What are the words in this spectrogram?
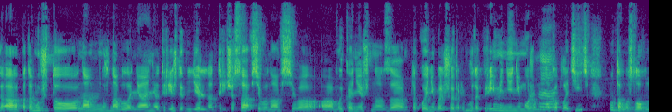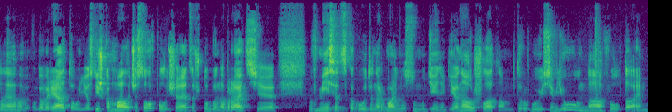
а потому что нам нужна была няня трижды в неделю на три часа всего-навсего, а мы, конечно, за такой небольшой промежуток времени не можем много платить. Ну, там, условно говоря, то у нее слишком мало часов получается, чтобы набрать э, в месяц какую-то нормальную сумму денег. И она ушла там в другую семью на full time.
